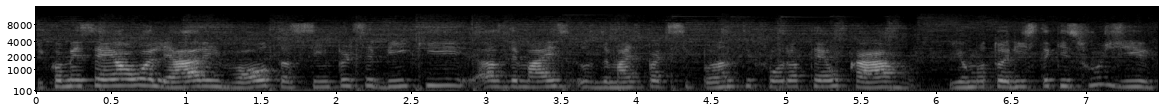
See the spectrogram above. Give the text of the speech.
e comecei a olhar em volta, assim, percebi que as demais, os demais participantes foram até o carro e o motorista quis fugir.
